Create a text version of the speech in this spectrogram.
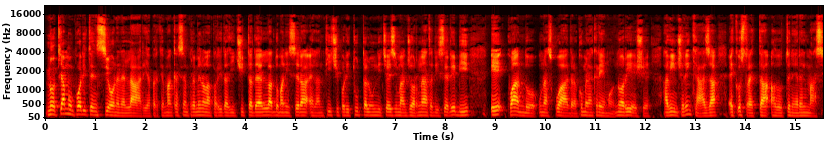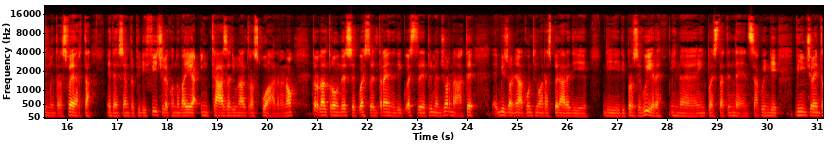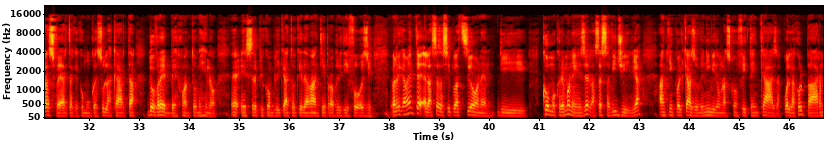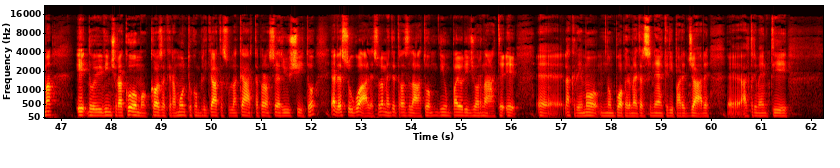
Notiamo un po' di tensione nell'aria perché manca sempre meno la partita di Cittadella, domani sera è l'anticipo di tutta l'undicesima giornata di Serie B e quando una squadra come la Cremo non riesce a vincere in casa è costretta ad ottenere il massimo in trasferta. Ed è sempre più difficile quando vai in casa di un'altra squadra, no? Però d'altronde se questo è il trend di queste prime giornate eh, bisogna continuare a sperare di, di, di proseguire in, eh, in, questa tendenza, quindi vincere in trasferta che comunque sulla carta dovrebbe quantomeno eh, essere più complicato che davanti ai propri tifosi. Praticamente è la stessa situazione di Como Cremonese, la stessa vigilia, anche in quel caso venivi da una sconfitta in casa, quella col Parma, e dovevi vincere a Como, cosa che era molto complicata sulla carta, però sei riuscito, e adesso uguale, solamente traslato di un paio di giornate e eh, la Cremo non può permettersi neanche di pareggiare, eh, altrimenti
